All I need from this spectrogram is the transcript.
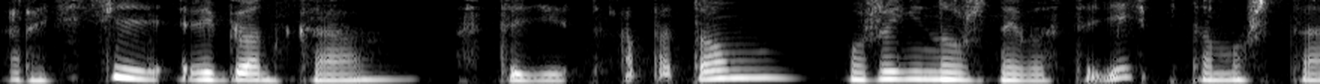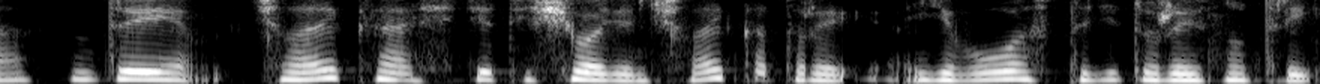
родитель ребенка стыдит, а потом уже не нужно его стыдить, потому что внутри человека сидит еще один человек, который его стыдит уже изнутри,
